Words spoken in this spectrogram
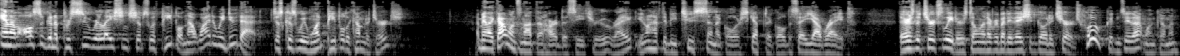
and I'm also going to pursue relationships with people. Now, why do we do that? Just because we want people to come to church? I mean, like that one's not that hard to see through, right? You don't have to be too cynical or skeptical to say, yeah, right. There's the church leaders telling everybody they should go to church. Whew, couldn't see that one coming.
